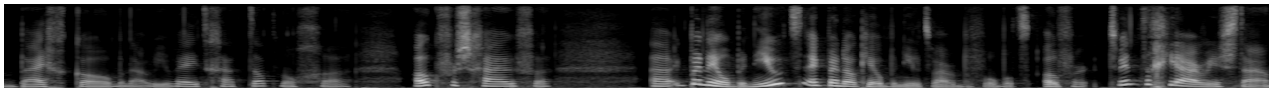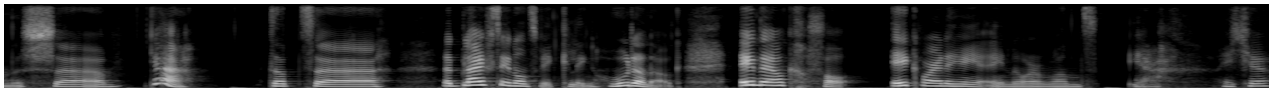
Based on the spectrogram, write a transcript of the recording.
bijgekomen. Nou, wie weet gaat dat nog ook verschuiven. Ik ben heel benieuwd. Ik ben ook heel benieuwd waar we bijvoorbeeld over 20 jaar weer staan. Dus ja, dat, het blijft in ontwikkeling, hoe dan ook. In elk geval, ik waardeer je enorm, want ja, weet je,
